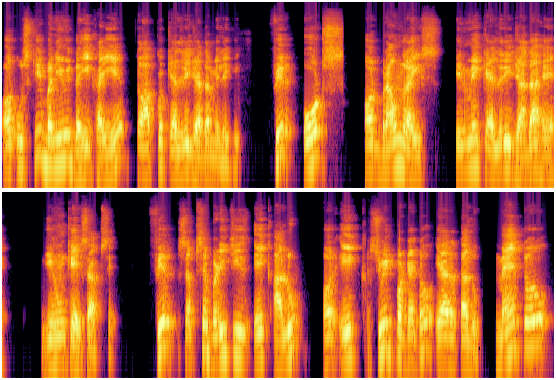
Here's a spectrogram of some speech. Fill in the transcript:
और उसकी बनी हुई दही खाइए तो आपको कैलोरी ज़्यादा मिलेगी। फिर ओट्स और ब्राउन राइस इनमें कैलोरी ज़्यादा है गेहूँ के हिसाब से। फिर सबसे बड़ी चीज़ एक आलू और एक स्वीट पोटैटो या रतालू। मैं तो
